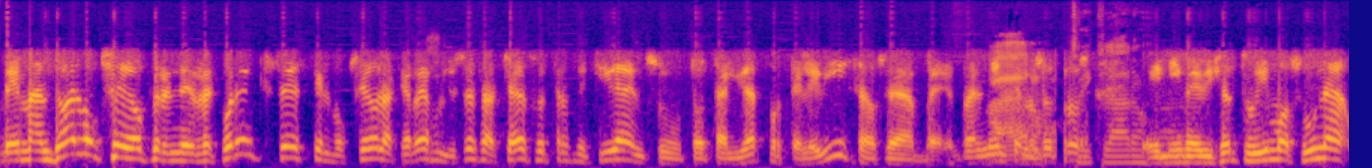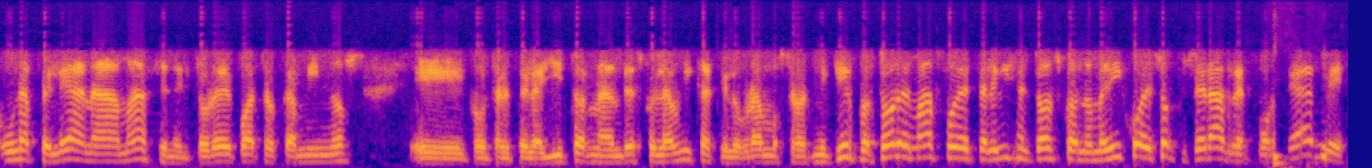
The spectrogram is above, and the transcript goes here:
Me mandó al boxeo, pero recuerden que ustedes que el boxeo, la carrera de Julio César Chávez fue transmitida en su totalidad por Televisa, o sea, realmente nosotros en Imevisión tuvimos una, una pelea nada más en el Toreo de Cuatro Caminos eh, contra el Pelayito Hernández, fue la única que logramos transmitir, pero todo lo demás fue de Televisa, entonces cuando me dijo eso, pues era reportearle,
